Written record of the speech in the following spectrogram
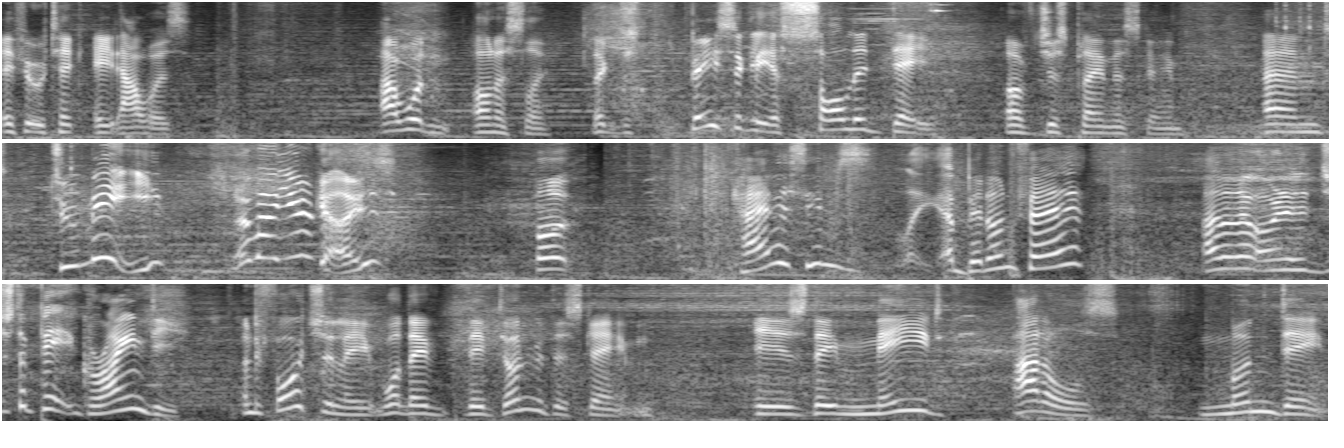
if it would take eight hours. I wouldn't, honestly. Like, just basically a solid day of just playing this game. And to me, know about you guys, but kind of seems like a bit unfair. I don't know, I mean, just a bit grindy. Unfortunately, what they've they've done with this game is they made battles mundane.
